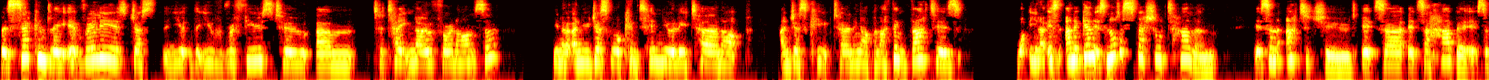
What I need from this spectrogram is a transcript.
But secondly, it really is just you, that you refuse to um, to take no for an answer, you know, and you just will continually turn up and just keep turning up. And I think that is what you know is and again it's not a special talent. It's an attitude. It's a it's a habit. It's a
